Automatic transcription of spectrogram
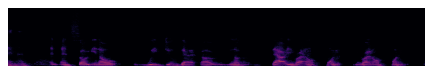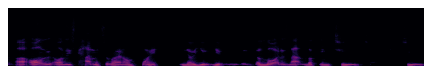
Amen. And, and so, you know, we do that. Uh, you know, Daryel, you're right on point. You're right on point. Uh, all, all these comments are right on point. You know, you, you, the Lord is not looking to, to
